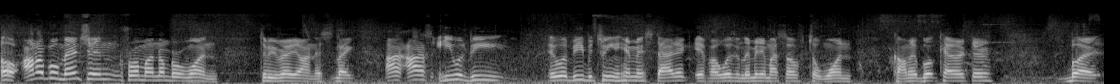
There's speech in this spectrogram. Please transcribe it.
Oh, honorable mention for my number one. To be very honest, like I, honestly, he would be. It would be between him and Static if I wasn't limiting myself to one comic book character. But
